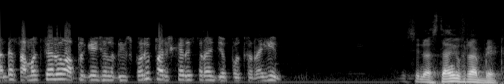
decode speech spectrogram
అంటే సమస్యలు అప్లికేషన్లు తీసుకొని పరిష్కరిస్తారని చెప్పొచ్చు. Rahim. Srinivas thank you for update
